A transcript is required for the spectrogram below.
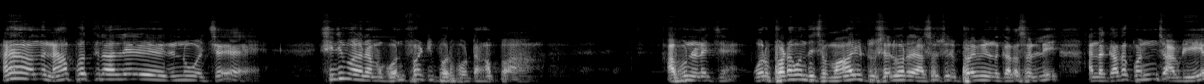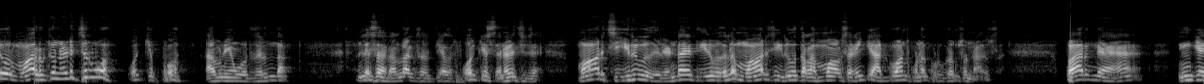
ஆனால் வந்து நாற்பத்தி நாலே நின்று வச்சே சினிமாவில் நமக்கு ஒன் ஃபார்ட்டி ஃபோர் போட்டாங்கப்பா. அப்படின்னு நினச்சேன். ஒரு படம் வந்துச்சு மாறி டு செல்வர் அசோசியேட் பிரவீன் கதை சொல்லி அந்த கதை கொஞ்சம் அப்படியே ஒரு மாறு இருக்கும் நடிச்சிருவோம் ஓகேப்போ அப்படின்னு ஒருத்தர் இருந்தான். இல்லை சார் நல்லா இருக்கு சார் வித்தியாசம். ஓகே சார் நினச்சிட்டேன். மார்ச் இருபது ரெண்டாயிரத்தி இருபதில் மார்ச் இருபத்தாலு அமாவாசை அட்வான்ஸ் பண்ண கொடுக்குறேன்னு சொன்னாங்க சார். பாருங்கள் இங்கே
